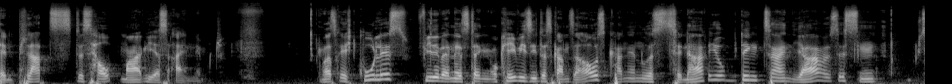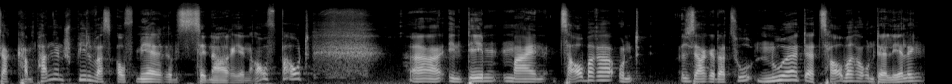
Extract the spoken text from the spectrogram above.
den Platz des Hauptmagiers einnimmt. Was recht cool ist, viele werden jetzt denken, okay, wie sieht das Ganze aus? Kann ja nur Szenario bedingt sein. Ja, es ist ein, ich sag, Kampagnenspiel, was auf mehreren Szenarien aufbaut äh, in dem mein Zauberer und ich sage dazu, nur der Zauberer und der Lehrling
